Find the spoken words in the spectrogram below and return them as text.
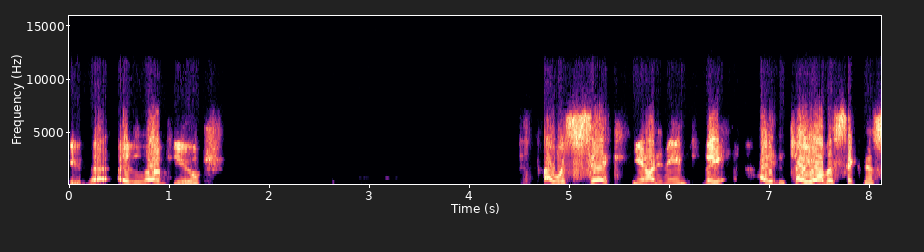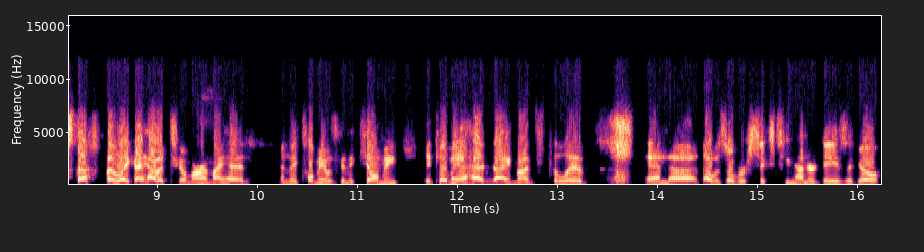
you that I love you. I was sick, you know what I mean? They I didn't tell you all the sickness stuff, but like I have a tumor in my head and they told me it was going to kill me. They told me I had nine months to live, and uh, that was over 1,600 days ago.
